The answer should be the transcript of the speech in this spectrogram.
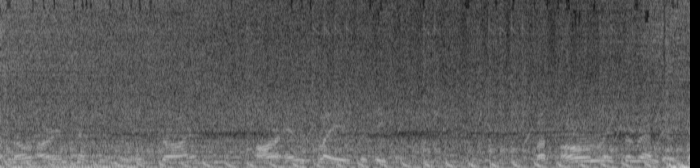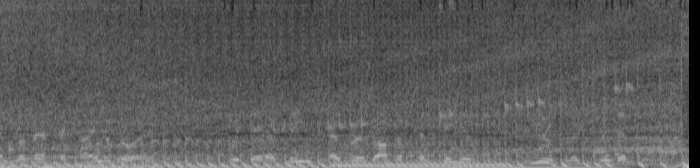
Armando are to destroy or enslave the people. But only surrender can prevent the kind of ruin which they have seen as a result of continued useless resistance.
